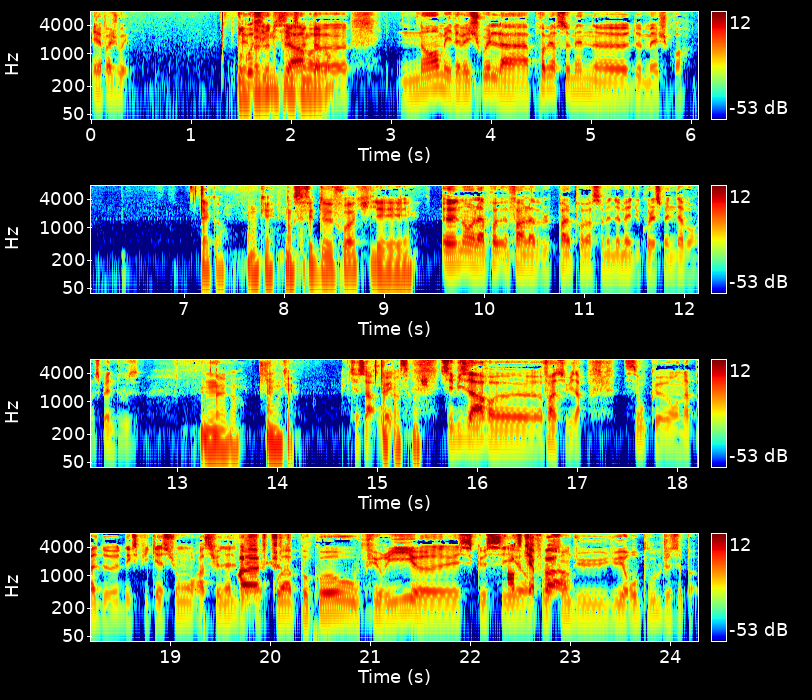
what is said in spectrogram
il a pas joué. Il a pas joué non plus la semaine d'avant euh, non, mais il avait joué la première semaine de mai, je crois. D'accord. Ok. Donc ça fait deux fois qu'il est. Euh, non, la première, enfin, la, pas la première semaine de mai, du coup, la semaine d'avant, la semaine 12. D'accord. Ok. C'est ça, oui. C'est bizarre, euh, enfin c'est bizarre. Disons qu'on n'a pas de- d'explication rationnelle de pourquoi Poco ou Fury. euh, Est-ce que c'est en qu'il y a fonction pas- du, du hero pool Je sais pas.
